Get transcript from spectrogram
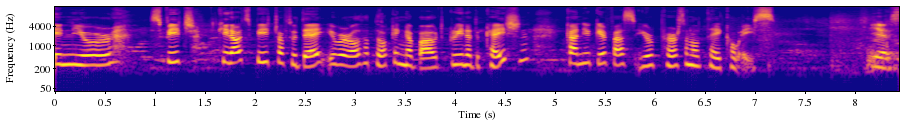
In your speech, keynote speech of today, you were also talking about green education. Can you give us your personal takeaways? Yes,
